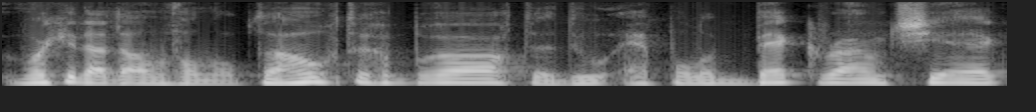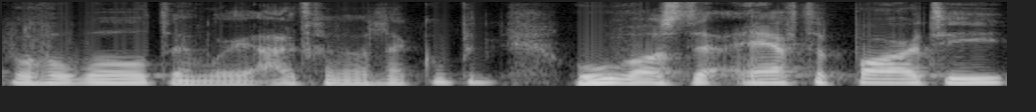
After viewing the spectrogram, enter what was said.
word je daar dan van op de hoogte gebracht? Eh, Doe Apple een background check bijvoorbeeld? En word je uitgenodigd naar Cooper? Hoe was de afterparty?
